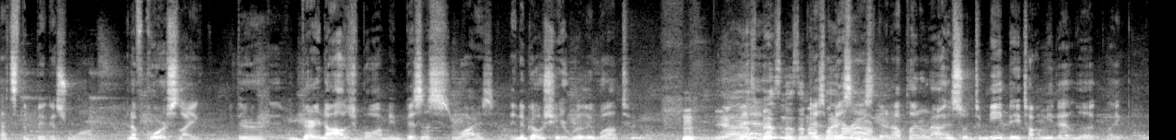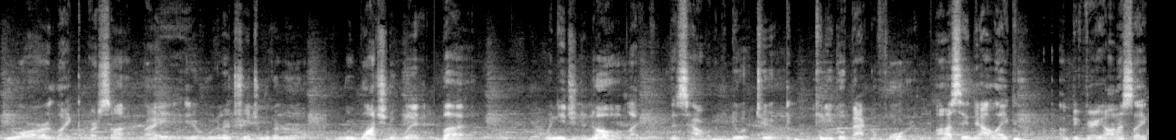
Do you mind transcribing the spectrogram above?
that's the biggest one. And of course, like they're very knowledgeable. I mean, business wise, they negotiate really well too. Yeah, Man, it's business. They're not it's playing business. around. They're not playing around. And so to me, they taught me that look, like you are like our son, right? We're gonna treat you. We're gonna. We want you to win, but we need you to know, like this is how we're gonna do it too. Like, can you go back and forth? Honestly, now, like I'll be very honest. Like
